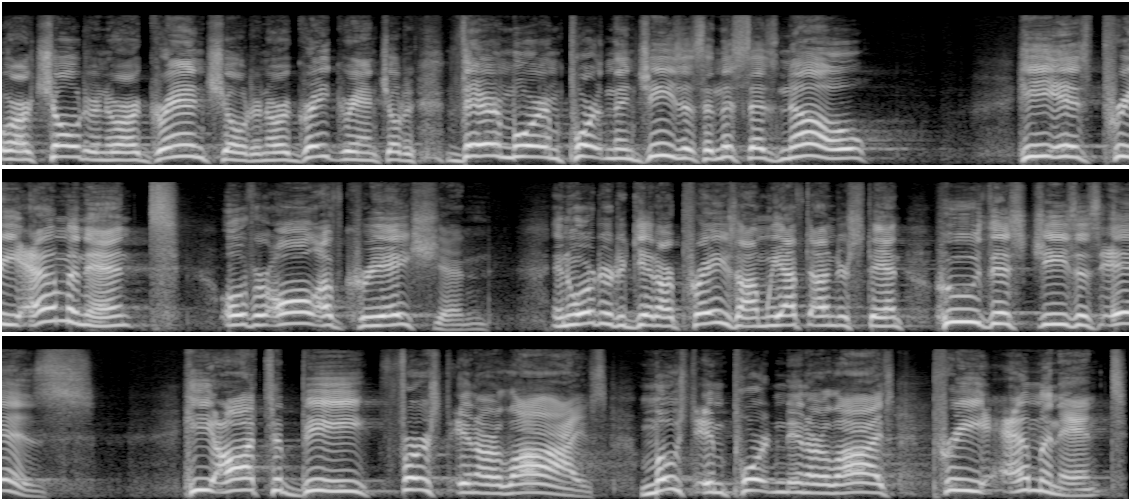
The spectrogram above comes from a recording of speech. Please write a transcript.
or our children or our grandchildren or our great grandchildren, they're more important than Jesus. And this says, no, he is preeminent over all of creation. In order to get our praise on, we have to understand who this Jesus is. He ought to be first in our lives, most important in our lives, preeminent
